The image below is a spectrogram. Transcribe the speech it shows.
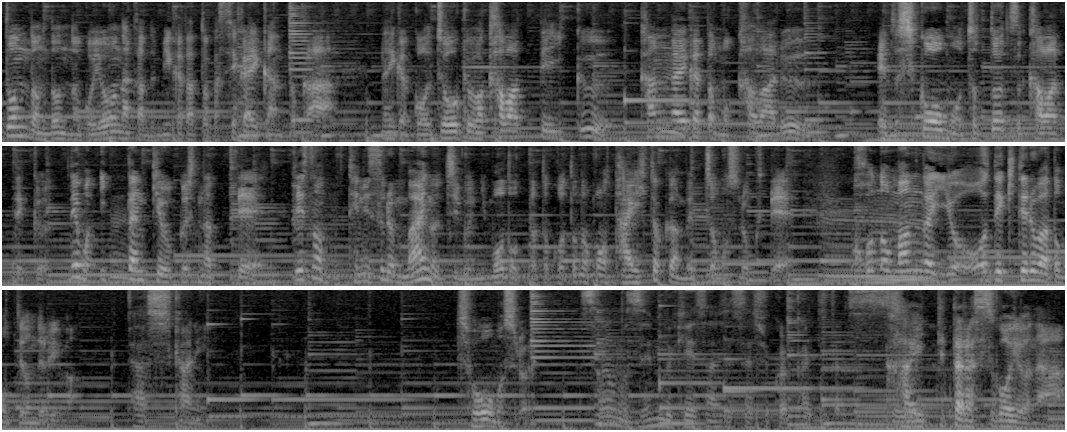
どんどんどんどんこう世の中の見方とか世界観とか何かこう状況が変わっていく考え方も変わる、えー、と思考もちょっとずつ変わっていくでも一旦記憶失ってでその手にする前の自分に戻ったとことのこの対比とかがめっちゃ面白くてこの漫画ようできてるわと思って読んでる今。確かに超面白い。それも全部計算して最初から書いてたら書いてたらすごいよな。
